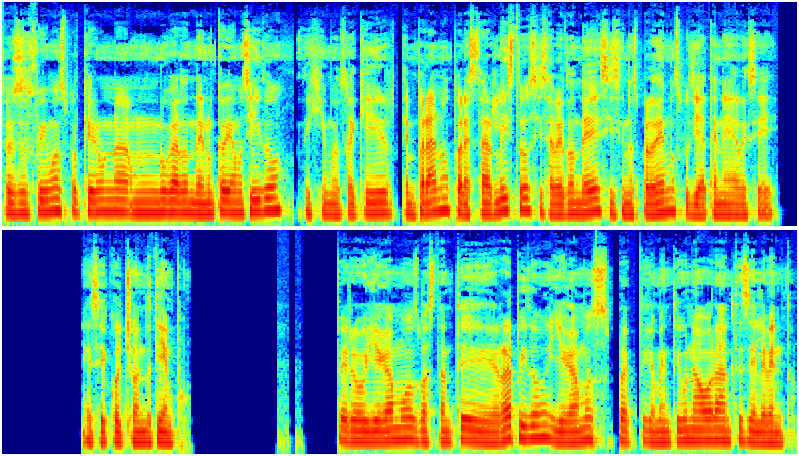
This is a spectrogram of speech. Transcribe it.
Entonces fuimos porque era un lugar donde nunca habíamos ido. Dijimos, hay que ir temprano para estar listos y saber dónde es. Y si nos perdemos, pues ya tener ese, ese colchón de tiempo. Pero llegamos bastante rápido y llegamos prácticamente una hora antes del evento.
